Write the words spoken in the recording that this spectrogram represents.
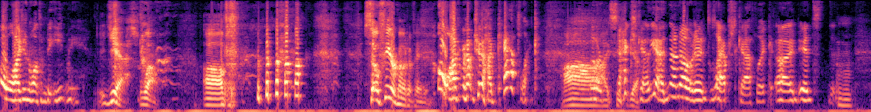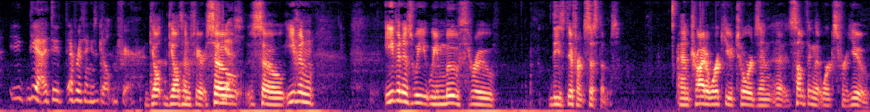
Oh well, I didn't want them to eat me. Yes. Well. um, so fear motivated. Oh, I forgot to. I'm Catholic. Ah, I see. Yeah. Yeah. no, no, it lapsed Catholic. Uh, it's Mm-hmm. yeah, it- everything is guilt and fear. guilt guilt and fear so Yes. so even even as we we move through these different systems and try to work you towards an, uh, something that works for you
